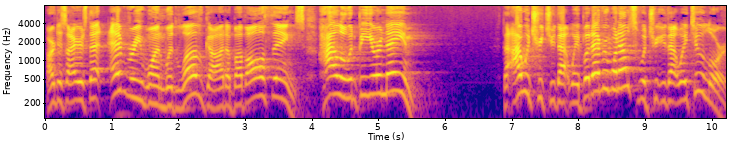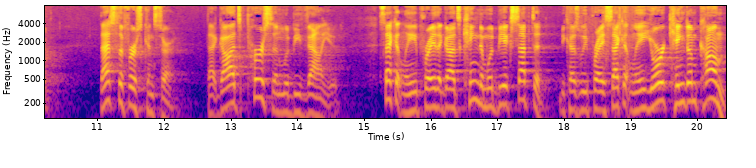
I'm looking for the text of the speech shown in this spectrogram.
Our desire is that everyone would love God above all things. Hallowed be your name. That I would treat you that way, but everyone else would treat you that way too, Lord. That's the first concern, that God's person would be valued. Secondly, pray that God's kingdom would be accepted, because we pray, secondly, your kingdom come.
